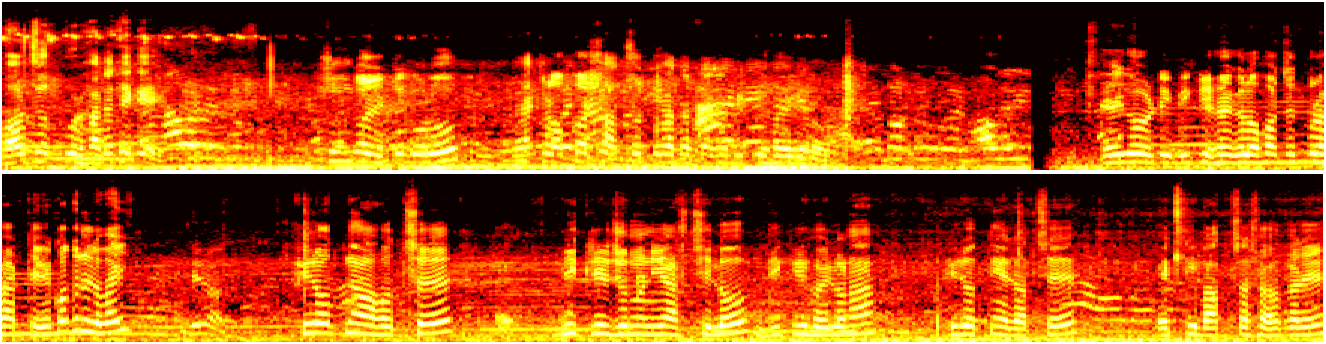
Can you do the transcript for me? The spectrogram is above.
হরজতপুর হাটে থেকে। সুন্দর একটি গরু, এক লক্ষ সাতষট্টি হাজার টাকা বিক্রি হয়ে গেল। এই গরুটি বিক্রি হয়ে গেল হরজতপুর হাট থেকে। কত নিল ভাই? ফেরত নেওয়া হচ্ছে, বিক্রির জন্য নিয়ে আসছিল, বিক্রি হইল না, ফেরত নিয়ে যাচ্ছে। একটি বাচ্চা সহকারে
